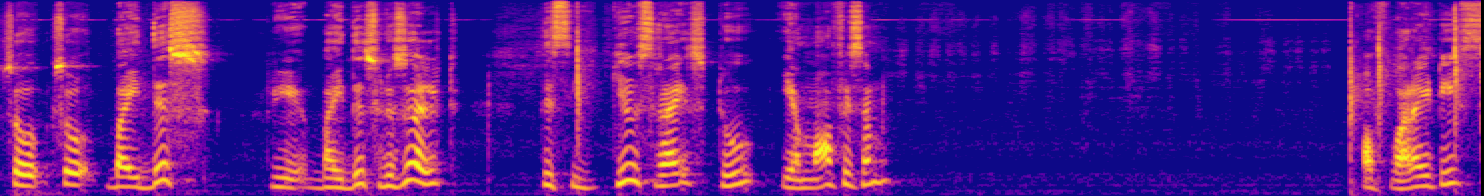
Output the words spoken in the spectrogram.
so so by this by this result this gives rise to a morphism of varieties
